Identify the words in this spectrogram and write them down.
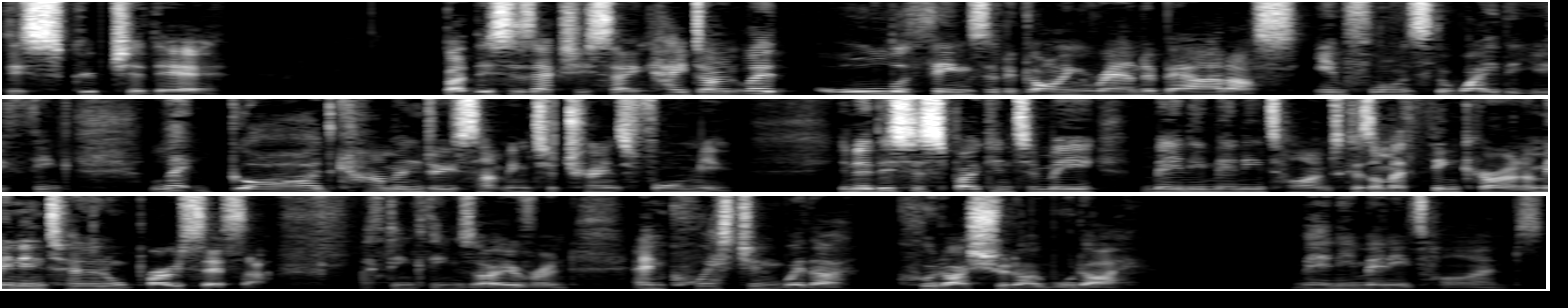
this scripture there. But this is actually saying, hey, don't let all the things that are going around about us influence the way that you think. Let God come and do something to transform you. You know, this has spoken to me many, many times because I'm a thinker and I'm an internal processor. I think things over and, and question whether could I, should I, would I. Many, many times.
